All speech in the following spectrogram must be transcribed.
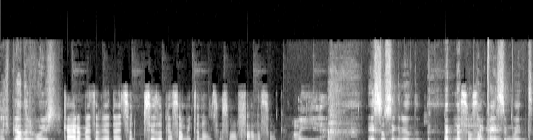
As piadas ruins. Cara, mas a verdade é que você não precisa pensar muito não, você só fala só, cara. Olha. Esse é o segredo. Esse é o não segredo. pense muito.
